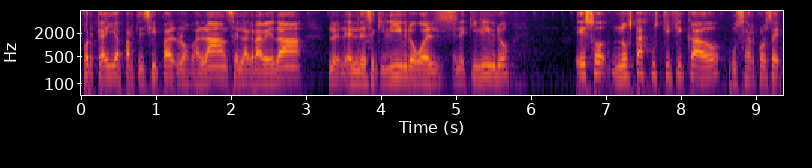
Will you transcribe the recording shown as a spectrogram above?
porque ahí ya participan los balances, la gravedad, el, desequilibrio o el, equilibrio. Eso no está justificado usar corsé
